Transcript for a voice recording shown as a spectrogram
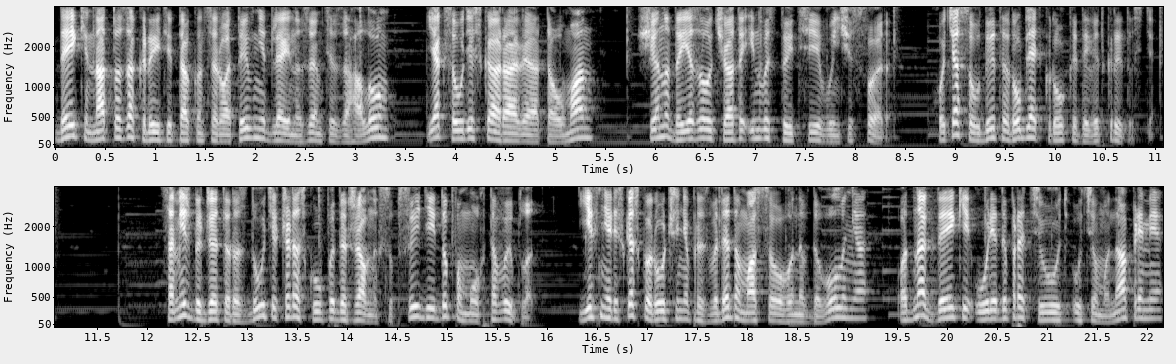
Деякі надто закриті та консервативні для іноземців загалом, як Саудівська Аравія та Оман, що не дає залучати інвестиції в інші сфери, хоча саудити роблять кроки до відкритості. Самі ж бюджети роздуті через купи державних субсидій, допомог та виплат. Їхнє різке скорочення призведе до масового невдоволення, однак деякі уряди працюють у цьому напрямі,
